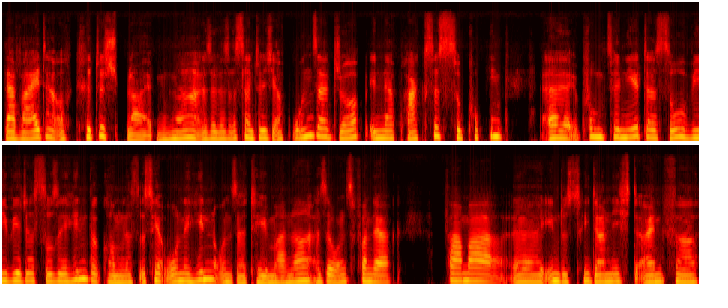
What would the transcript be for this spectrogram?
da weiter auch kritisch bleiben. Ne? Also das ist natürlich auch unser Job in der Praxis zu gucken, äh, funktioniert das so, wie wir das so sehr hinbekommen? Das ist ja ohnehin unser Thema. Ne? Also uns von der Pharmaindustrie äh, da nicht einfach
